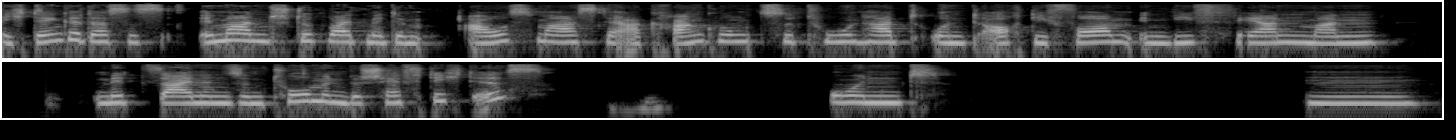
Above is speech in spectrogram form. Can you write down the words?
Ich denke, dass es immer ein Stück weit mit dem Ausmaß der Erkrankung zu tun hat und auch die Form, inwiefern man mit seinen Symptomen beschäftigt ist. Mhm. Und mh, hm,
